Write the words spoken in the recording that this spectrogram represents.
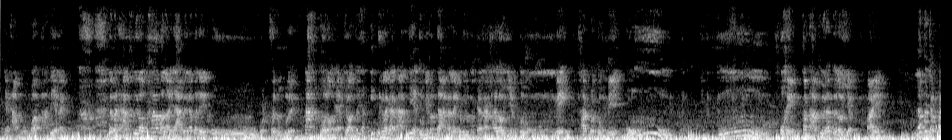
อย่าถามผมว่าผ่านได้ยังไง แล้วปัญหาคือเราข้ามมาหลายด่านด้วยนะประเด็น โอ้โหกดสนุกเลย อะ ขอลองแอบย้อนไป สักนิดหนึ่งแล้วกันฮะเนี่ยตรงนี้มันด่านอะไรก็ไม่รู้เหมือนกันนะถ้าเราเหยียบตรงนี้ถ้ากดตรงนี้โอ้อืมโอเคคำถามคือถ้าเกิดเราเหยียบไป แล้วมันจะไป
